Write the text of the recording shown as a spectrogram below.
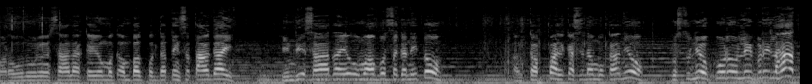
Marunong lang sana kayo mag-ambag pagdating sa tagay, hindi sana tayo umabot sa ganito. Ang kapal kasi ng mukha nyo. Gusto nyo puro libre lahat.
